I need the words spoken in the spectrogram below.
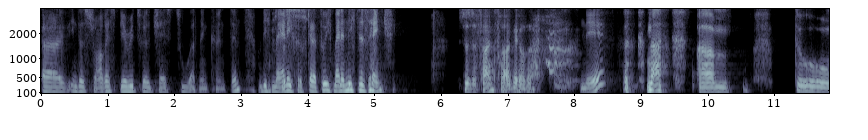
äh, in das Genre Spiritual Jazz zuordnen könnte? Und ich meine, ich sage es dazu, ich meine nicht Ascension. Ist das eine Fangfrage, oder? Nee. nein. Ähm, du,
